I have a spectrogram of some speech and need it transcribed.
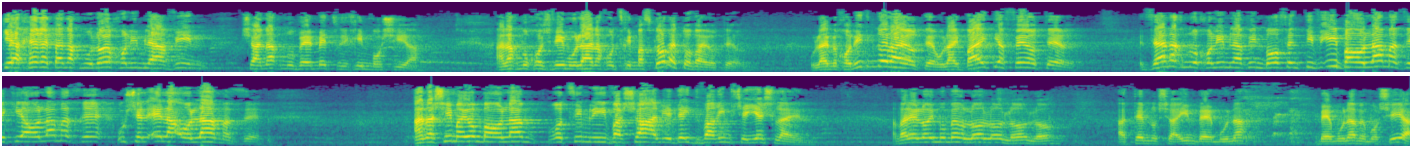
כי אחרת אנחנו לא יכולים להבין שאנחנו באמת צריכים מושיע. אנחנו חושבים אולי אנחנו צריכים משכורת טובה יותר, אולי מכונית גדולה יותר, אולי בית יפה יותר. זה אנחנו יכולים להבין באופן טבעי בעולם הזה, כי העולם הזה הוא של אל העולם הזה. אנשים היום בעולם רוצים להיוושע על ידי דברים שיש להם. אבל אלוהים אומר, לא, לא, לא, לא. אתם נושעים באמונה, באמונה במושיע,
